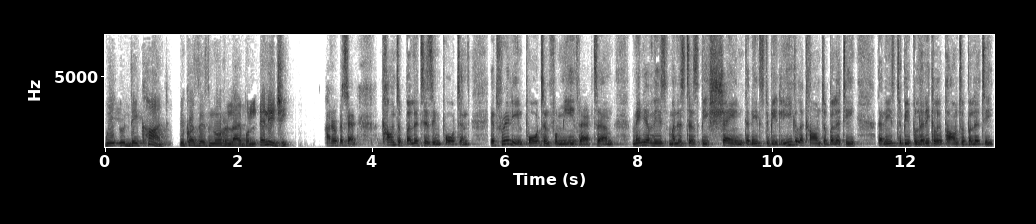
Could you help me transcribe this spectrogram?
We, they can't because there's no reliable energy. 100%. Accountability is important. It's really important for me that um, many of these ministers be shamed. There needs to be legal accountability. There needs to be political accountability.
